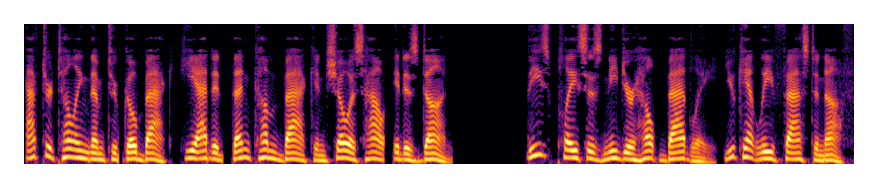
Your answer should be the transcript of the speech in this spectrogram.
After telling them to go back, he added, then come back and show us how, it is done. These places need your help badly, you can't leave fast enough.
